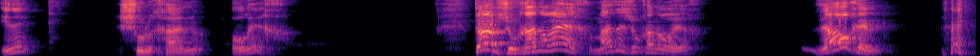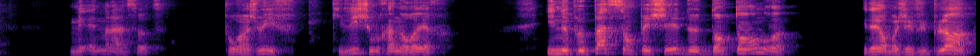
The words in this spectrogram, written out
il est Shulchan Orech. Top, Shulchan Orech. Maze Shulchan Orech. C'est Ochel. Mais en malasot, pour un juif qui lit Shulchan Orech, il ne peut pas s'empêcher d'entendre, et d'ailleurs moi j'ai vu plein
